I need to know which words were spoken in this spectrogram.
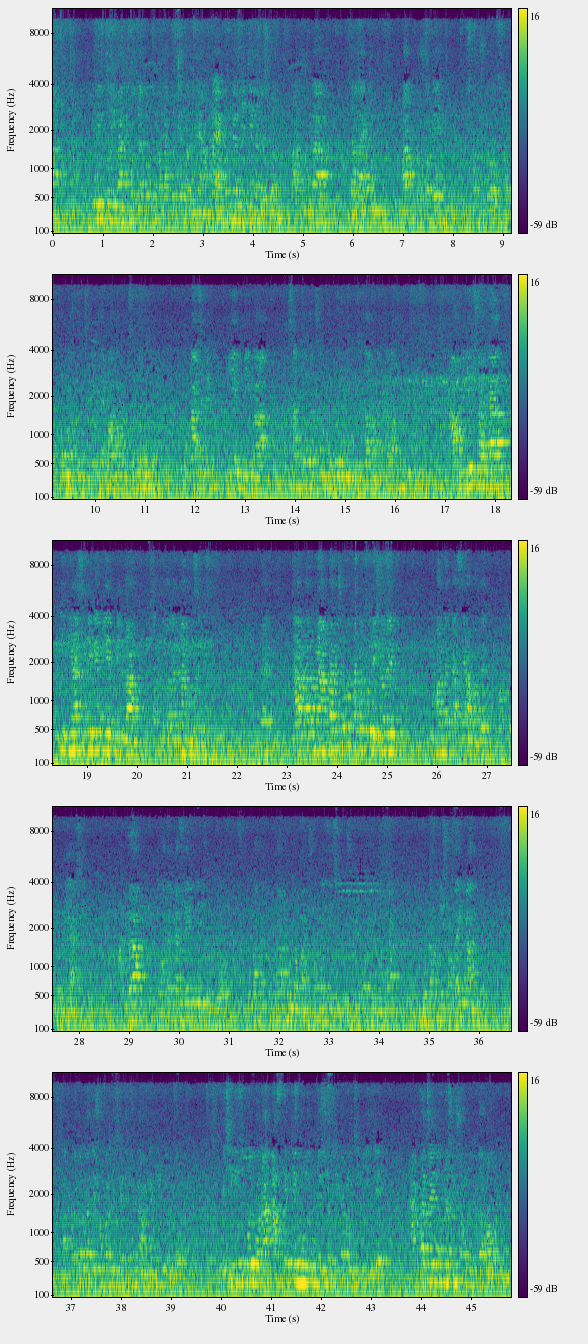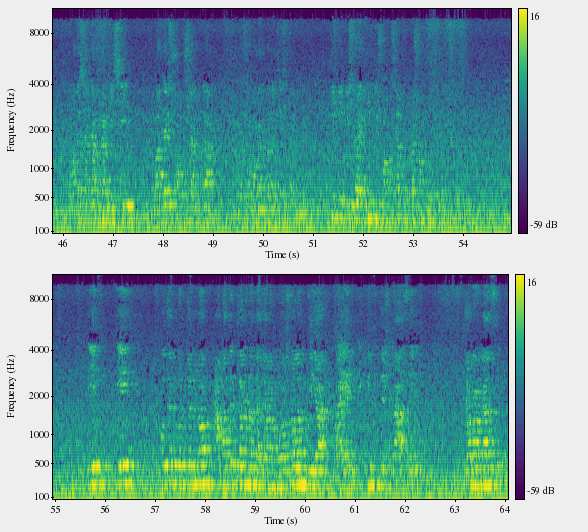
ওই পরিমাণ প্রচার পরিচালনা করতে পারি না আমরা এখনকার যে জেনারেশন বা আমরা যারা এখন মাত্র সবে ষষ্ঠ সপ্তম অষ্টম শ্রেণীতে বাবা ছিল তোমরা আসলে বিএনপি বা ছাত্রদের সম্পর্কে ওরকম কিছু জানো না। কারণ আওয়ামী লীগ সরকার ইতিহাস থেকে বিএনপির নাম ছাত্র দলের নাম মুছে গেছে হ্যাঁ, যার কারণে আমরা ছোটখাটো পরিসরে তোমাদের কাছে আমাদের বক্তব্য নিয়ে আসি। আমরা তোমাদের কাছে কৃতজ্ঞ তোমাদের তোমরা মূল্যবান সময় যে দরকার মোটামুটি সবাই ক্লান্ত তারপরে তোমরা যে সময় দিচ্ছে এটার জন্য আমরা কৃতজ্ঞ বেশি কিছু বলব না আজকের যে মূল উদ্দেশ্য সেটা হচ্ছে কি যে আমরা চাই তোমরা সুসংগঠিত হও তোমাদের সাথে আমরা মিশি তোমাদের সমস্যাগুলা আমরা সমাধান করার চেষ্টা করি কি কি বিষয় কি কি সমস্যা তোমরা সম্মুখীন হচ্ছ প্রজন্মের জন্য আমাদের জননেতা জনাব মোশালম ভুইয়া ভাইয়ের একটি নির্দেশনা আছে। জনগণ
